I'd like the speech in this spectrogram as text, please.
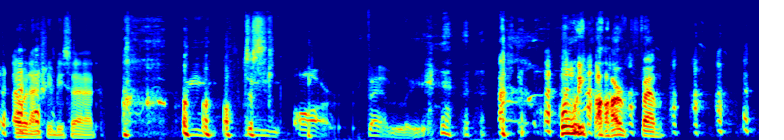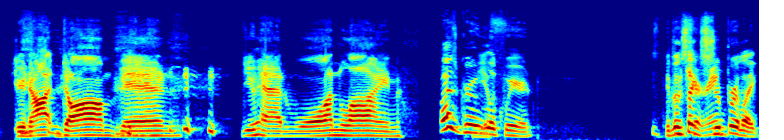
That would actually be sad. just we are family. we are fam. You're not Dom, Vin. You had one line. Why does Groot You look weird? He looks like super like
